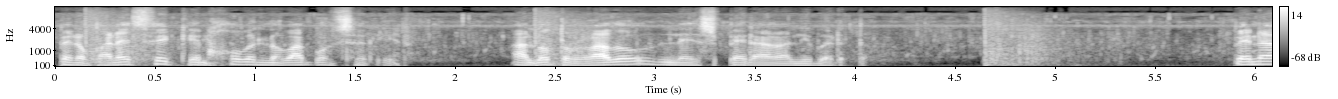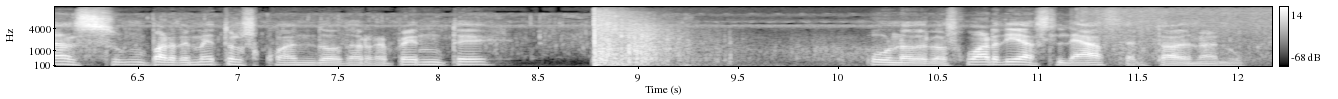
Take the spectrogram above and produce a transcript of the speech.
pero parece que el joven lo va a conseguir. Al otro lado le espera la libertad. Apenas un par de metros cuando de repente uno de los guardias le ha acertado en la nuca.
